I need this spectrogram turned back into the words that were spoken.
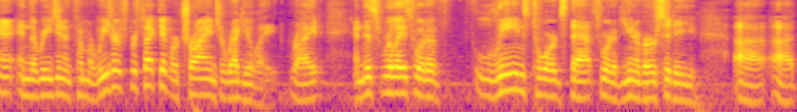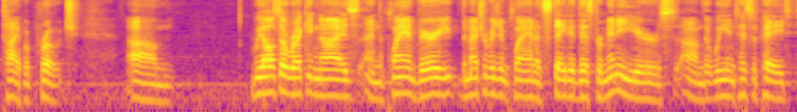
in the region and from a research perspective or trying to regulate, right? And this really sort of leans towards that sort of university uh, uh, type approach. Um, we also recognize, and the plan very, the MetroVision plan has stated this for many years, um, that we anticipate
